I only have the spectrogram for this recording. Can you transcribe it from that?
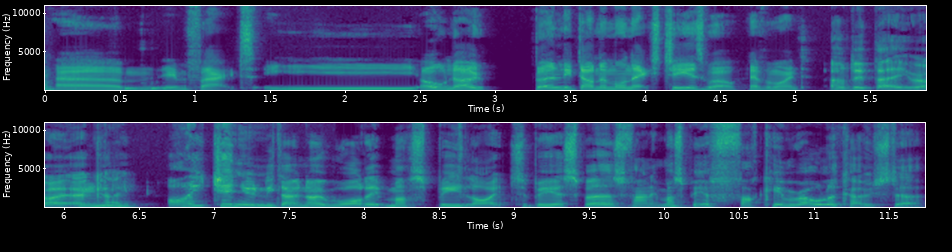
Um, in fact, e- oh no, Burnley done them on XG as well. Never mind. Oh, did they? Right, okay. I genuinely don't know what it must be like to be a Spurs fan. It must be a fucking roller coaster.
